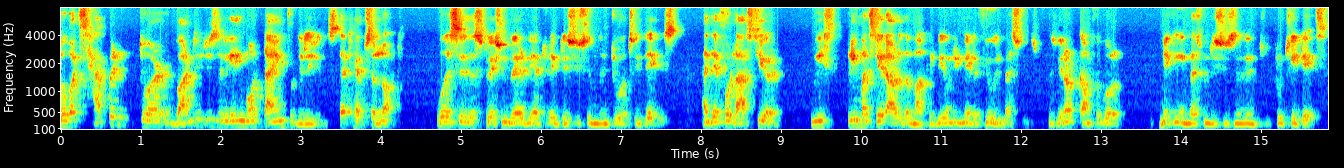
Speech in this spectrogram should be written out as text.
But what's happened to our advantage is that we're getting more time for diligence. That helps a lot versus a situation where we have to take decisions in two or three days. And therefore, last year, we pretty much stayed out of the market. We only made a few investments because we're not comfortable making investment decisions in two, three days.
